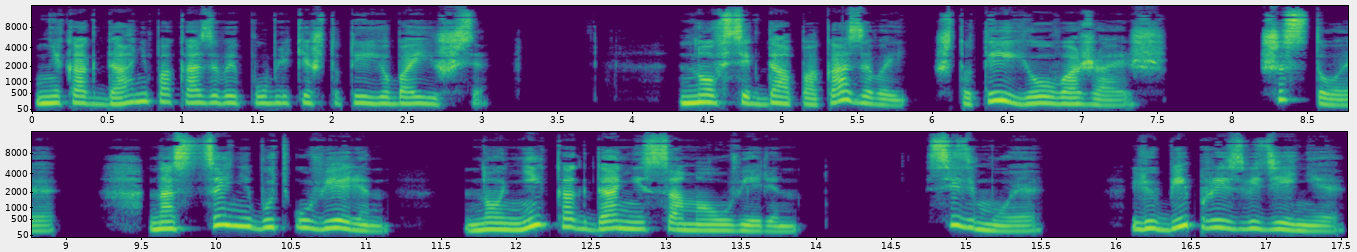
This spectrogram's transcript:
Никогда не показывай публике, что ты ее боишься. Но всегда показывай, что ты ее уважаешь. Шестое. На сцене будь уверен, но никогда не самоуверен. Седьмое. Люби произведение,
